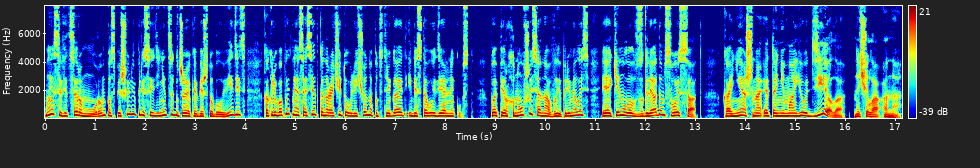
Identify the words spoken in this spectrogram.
Мы с офицером Муром поспешили присоединиться к Джекоби, чтобы увидеть, как любопытная соседка нарочито увлеченно подстригает и без того идеальный куст. Поперхнувшись, она выпрямилась и окинула взглядом свой сад — «Конечно, это не мое дело», — начала она.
